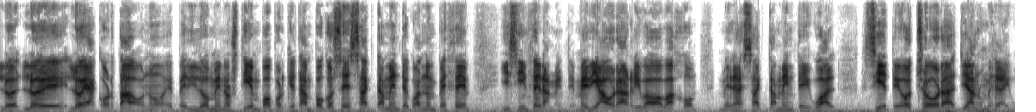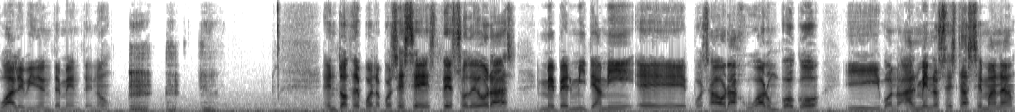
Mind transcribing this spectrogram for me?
lo, he, lo, he, acortado, ¿no? He pedido menos tiempo porque tampoco sé exactamente cuándo empecé y sinceramente, media hora arriba o abajo me da exactamente igual. Siete, ocho horas ya no me da igual, evidentemente, ¿no? Entonces, bueno, pues ese exceso de horas me permite a mí, eh, pues ahora jugar un poco y, bueno, al menos esta semana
